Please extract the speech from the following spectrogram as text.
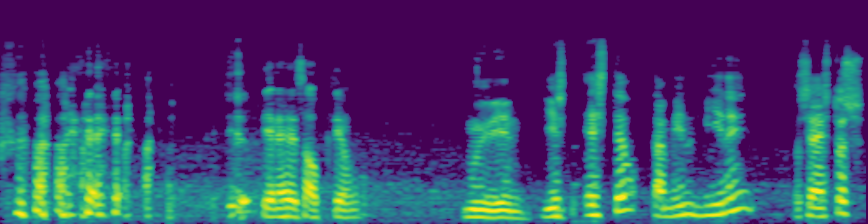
tienes esa opción. Muy bien. Y es- esto también viene, o sea, esto es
